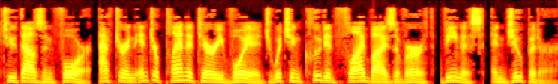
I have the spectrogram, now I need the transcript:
2004, after an interplanetary voyage which included flybys of Earth, Venus, and Jupiter.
